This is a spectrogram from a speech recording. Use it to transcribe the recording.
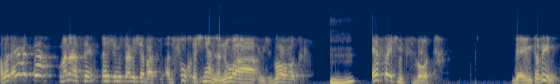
אבל אין מצווה, מה נעשה? אין שום מצווה בשבת, אז הפוך, יש עניין לנוח, לשבות. איפה יש מצוות? בימים טובים.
